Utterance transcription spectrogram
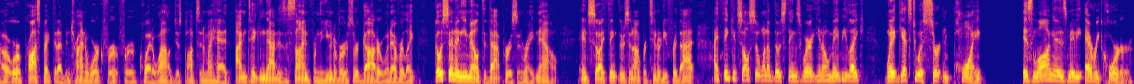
Uh, or a prospect that I've been trying to work for for quite a while just pops into my head. I'm taking that as a sign from the universe or God or whatever like go send an email to that person right now. And so I think there's an opportunity for that. I think it's also one of those things where, you know, maybe like when it gets to a certain point, as long as maybe every quarter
